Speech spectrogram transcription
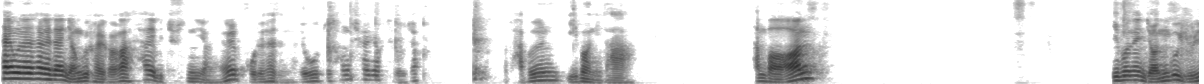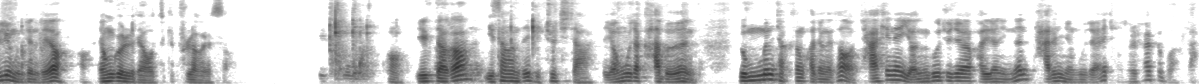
사회문화 현상에 대한 연구 결과가 사회에 미칠 수 있는 영향을 고려해야 된다. 이것도 성찰적 태도죠. 답은 2번이다. 3번. 이번엔 연구 윤리 문제인데요. 어, 연구 윤리 내가 어떻게 풀라 그랬어? 어, 읽다가 이상한데 밑줄 치자. 연구자 갑은 논문 작성 과정에서 자신의 연구 주제와 관련 있는 다른 연구자의 저서를 살펴보았다.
